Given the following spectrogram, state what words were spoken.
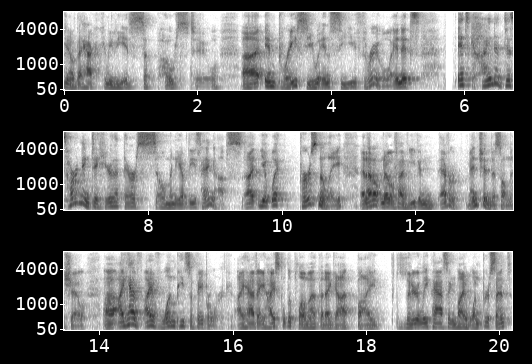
you know, the hacker community is supposed to uh, embrace you and see you through, and it's it's kind of disheartening to hear that there are so many of these hangups. Uh, you know, what personally, and I don't know if I've even ever mentioned this on the show. Uh, I have I have one piece of paperwork. I have a high school diploma that I got by literally passing by one percent.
